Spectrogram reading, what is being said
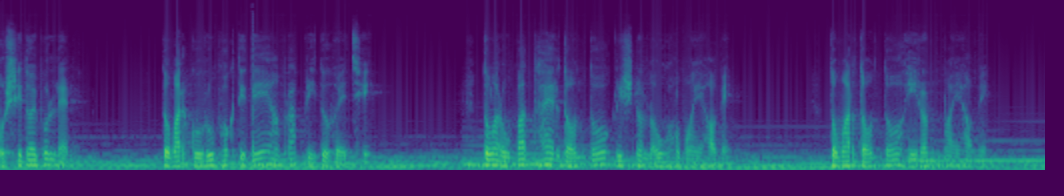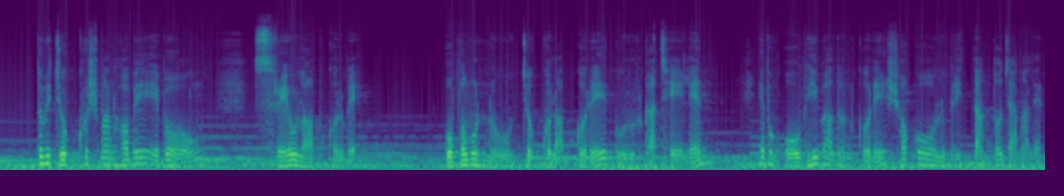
অশ্বিদয় বললেন, তোমার গুরু ভক্তিতে আমরা প্রীত হয়েছি। তোমার উপাধ্যায়ের দন্ত কৃষ্ণ লৌহময় হবে। তোমার দন্ত হিরণ্ময় হবে। তুমি চক্ষুষ্মান হবে এবং শ্রেয় লাভ করবে। উপমন্যু চক্ষু লাভ করে গুরুর কাছে এলেন এবং অভিবাদন করে সকল বৃত্তান্ত জানালেন।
